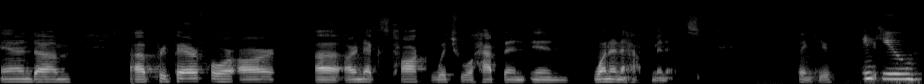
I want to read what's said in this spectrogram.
and um, uh, prepare for our uh, our next talk, which will happen in one and a half minutes. Thank you. Thank you.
